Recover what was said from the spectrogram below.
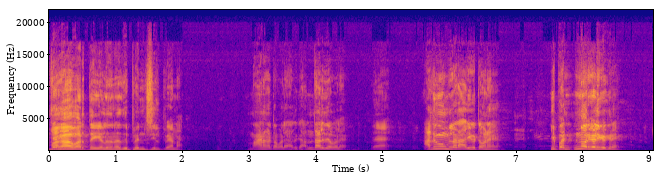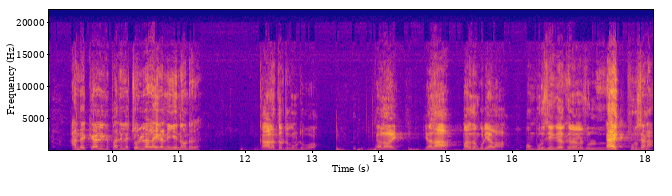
மகாபாரதத்தை எழுதுனது பென்சில் பேனா. மானகட்டவளை அதுக்கு அந்த அழுதவளை அதுவும் இல்லடா அறிவிட்டவனே. இப்போ இன்னொரு கேள்வி கேட்குறேன் அந்த கேள்விக்கு பதில சொல்லலைன்னா நீங்க என்ன பண்ற காலை தொட்டு கும்பிட்டு போ. ஏலோய் ஏலா மருதம் குடியாளா? உன் புருஷன் கேட்கறல சொல்லு. ஏய் புருஷனா?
